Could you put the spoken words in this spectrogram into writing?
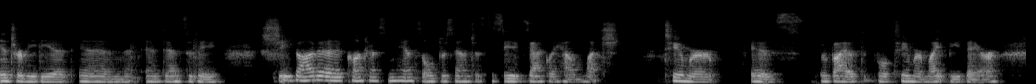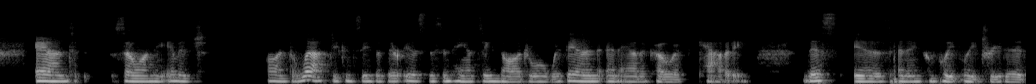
intermediate in, in density. She got a contrast enhanced ultrasound just to see exactly how much tumor is, viable tumor might be there. And so on the image on the left, you can see that there is this enhancing nodule within an anechoic cavity. This is an incompletely treated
